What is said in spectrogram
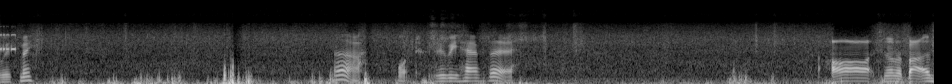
With me. Ah, what do we have there? Oh, it's another button.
